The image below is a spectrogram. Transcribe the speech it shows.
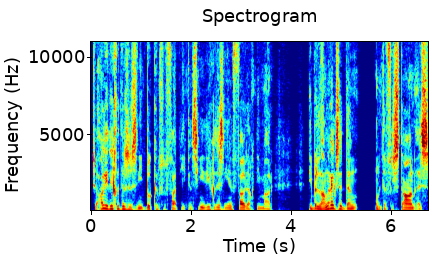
So al hierdie goeders is in die boek en vervat. Jy kan sien hierdie goeders is nie eenvoudig nie, maar die belangrikste ding om te verstaan is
